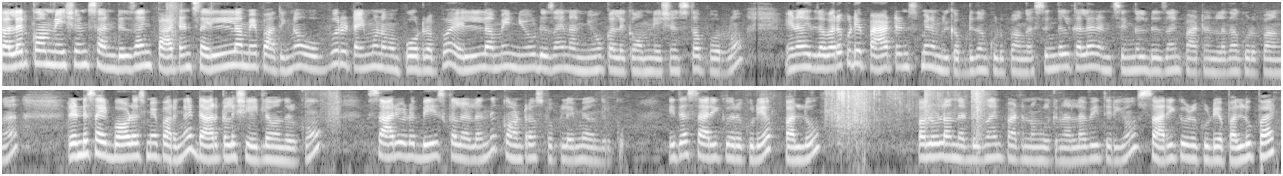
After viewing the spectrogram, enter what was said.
colour combinations and design patterns எல்லாமே பார்த்தீங்கன்னா ஒவ்வொரு டைமும் நம்ம போடுறப்போ எல்லாமே new design and new colour combinations தான் போடுறோம். ஏன்னா இதில் வரக்கூடிய பேட்டர்ன்ஸுமே நம்மளுக்கு அப்படி தான் கொடுப்பாங்க single colour and single design பேட்டர்னில் தான் கொடுப்பாங்க. ரெண்டு சைட் பார்டர்ஸுமே பாருங்கள் டார்க் கலர் ஷேடில் வந்திருக்கும். சாரியோட பேஸ் கலர்லேருந்து கான்ட்ராஸ்ட் லுக்லேயுமே வந்திருக்கும். இதை சாரிக்கு வரக்கூடிய பல்லு. பல்லுவில் அந்த டிசைன் பேட்டர்ன் உங்களுக்கு நல்லாவே தெரியும். சாரிக்கு வரக்கூடிய பல்லு பேட்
